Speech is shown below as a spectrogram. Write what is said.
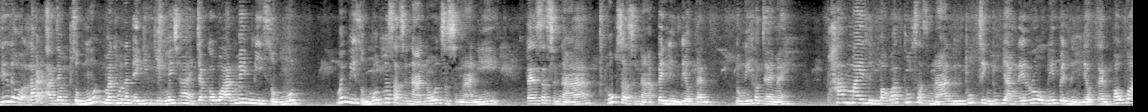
ที่เราเราอาจจะสมมุติมันเท่านั้นเองจริง ๆ ไม่ใช่ จักรวาลไม่มีสมมุติ ไม่มีสมมุติว่าศาสนาโน้นศาสนานี้ แต่ศาสนาทุกศาสนาเป็นหนึ่งเดียวกัน ตรงนี้เข้าใจไหมทำไมถึงบอกว่าทุกศาสนาหรือทุกสิ่งทุกอย่างในโลกนี้เป็นหนึ่งเดียวกัน เพราะว่า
